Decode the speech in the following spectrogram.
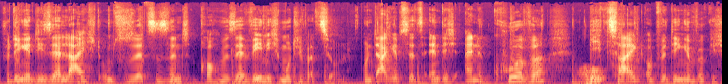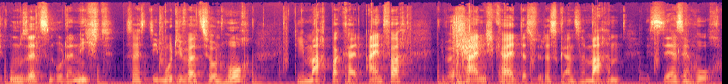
Für Dinge, die sehr leicht umzusetzen sind, brauchen wir sehr wenig Motivation. Und da gibt es letztendlich eine Kurve, die zeigt, ob wir Dinge wirklich umsetzen oder nicht. Das heißt, die Motivation hoch, die Machbarkeit einfach, die Wahrscheinlichkeit, dass wir das Ganze machen, ist sehr, sehr hoch.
